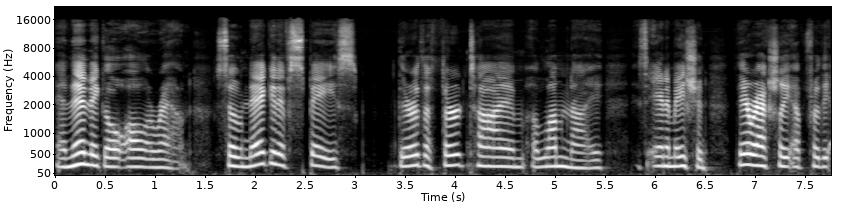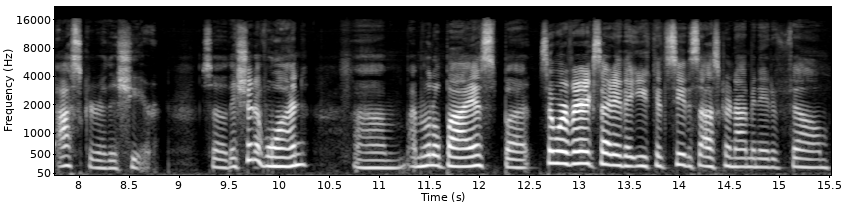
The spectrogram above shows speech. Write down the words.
And then they go all around. So Negative Space, they're the third time alumni. It's animation. They were actually up for the Oscar this year. So they should have won. Um, I'm a little biased, but so we're very excited that you could see this Oscar nominated film,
